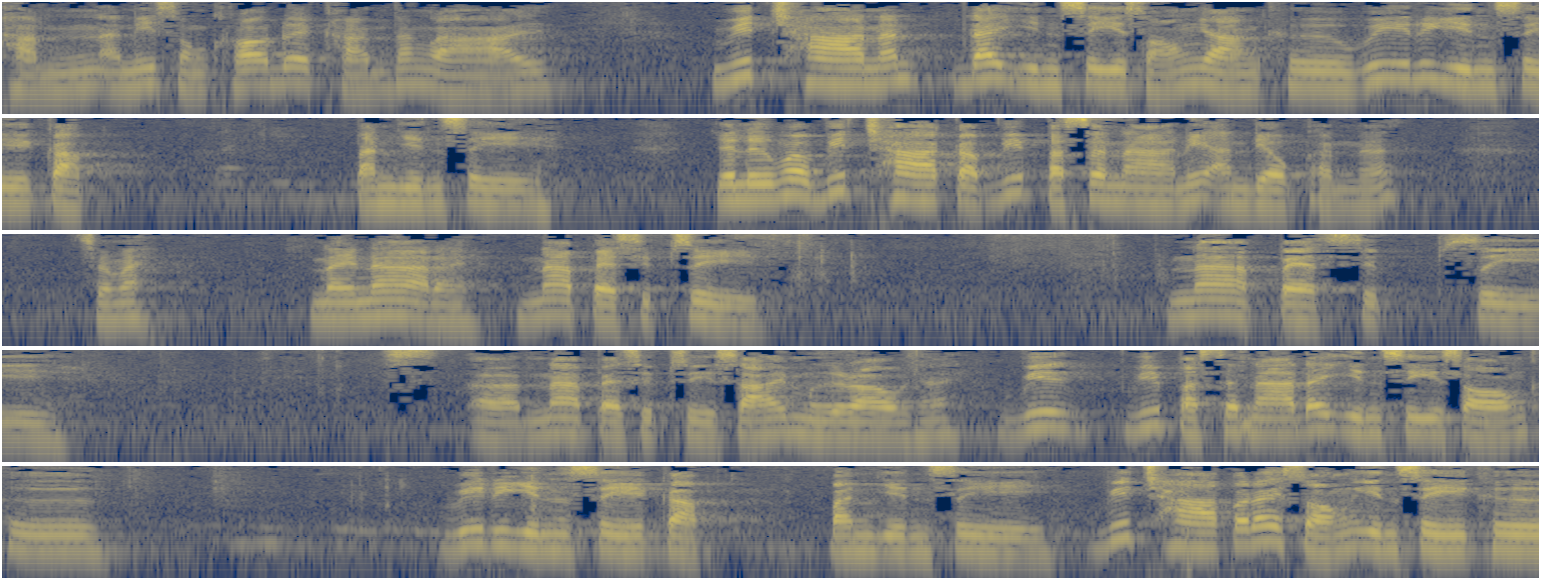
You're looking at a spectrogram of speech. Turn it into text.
ขัน อันนี้สงเคราะห์ด้วยขันทั้งหลาย วิชานั้นได้อินทรีย์สองอย่างคือ วิริยินทรีย์กับปัญญินทรีย์อย่าลืมว่าวิชากับวิปัสสนานี่อันเดียวกันนะใช่ไหมในหน้าอะไร หน้าแปดสิบสี่หน้าแปดสิบสี่ หน้า 84 ซ้ายมือเราใช่ววิปัสสนาได้อินทรีย์สองคือ วิริยินทรีย์กับปัญญินทรีย์วิชาก็ได้สองอินทรีย์คือ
